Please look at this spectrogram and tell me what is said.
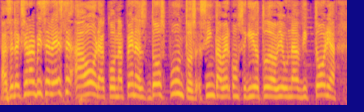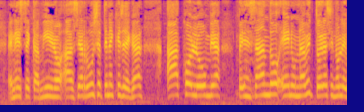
La selección albiceleste ahora con apenas dos puntos, sin haber conseguido todavía una victoria en este camino hacia Rusia, tiene que llegar a Colombia pensando en una victoria, si no le,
